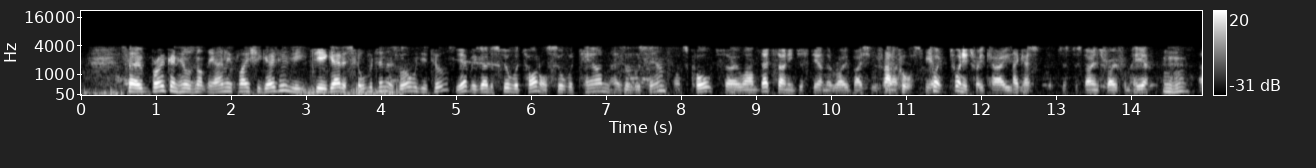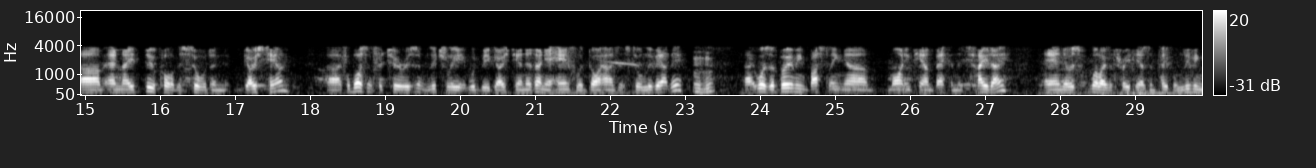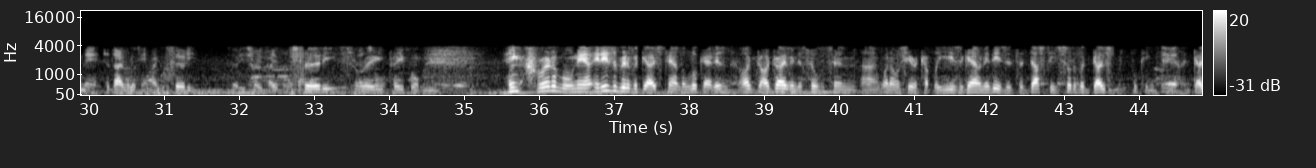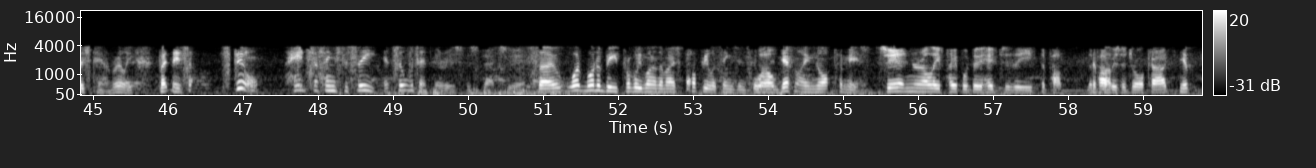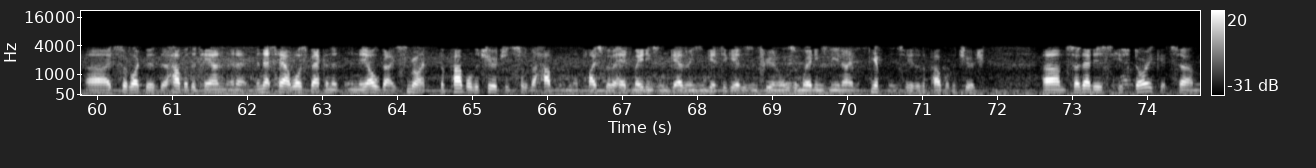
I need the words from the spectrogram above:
So Broken Hill's not the only place you go to. Do you, do you go to Silverton as well with your tours? Yeah, we go to Silverton or Silvertown, as Silvertown. it's what's called. So um, that's only just down the road, basically. From Of us. course, yeah. Tw- 23 k's, Okay. just a stone's throw from here. Mm-hmm. Um, and they do call it the Silverton Ghost Town. Uh, if it wasn't for tourism, literally it would be a ghost town. There's only a handful of diehards that still live out there. Mm-hmm. Uh, it was a booming, bustling um, mining town back in its heyday, and there was well over 3,000 people living there. Today we're looking at maybe 30, 33 people or. Thirty-three That's people. Incredible. Now it is a bit of a ghost town to look at, isn't it? I, I drove into Silverton uh, when I was here a couple of years ago, and it is. It's a dusty, sort of a ghost-looking town, Yeah. ghost town, really. But there's still heaps of things to see at Silverton. There is the stacks, yeah. So, what what would be probably one of the most popular things in Silverton? Well- Definitely not to miss. Generally, people do head to the, the pub. The, The pub, pub. is a draw card. Yep. Uh, it's sort of like the, the hub of the town, and, it, and that's how it was back in the, in the old days. Right. The pub or the church is sort of the hub and the place where they had meetings and gatherings and get-togethers and funerals and weddings and you name it. Yep. It's either the pub or the church. Um, so that is historic. It's um,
